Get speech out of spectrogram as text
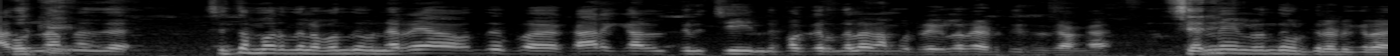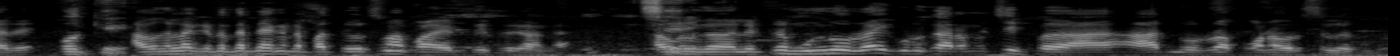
அது. இல்லாம இந்த சித்த மருந்துல வந்து நிறைய வந்து இப்ப காரைக்கால் திருச்சி இந்த பக்கம் இருந்தெல்லாம் நமக்கு ரெகுலரா எடுத்துட்டு இருக்காங்க. சென்னையில இருந்து ஒருத்தர் எடுக்கிறாரு. ஓகே. அவங்க எல்லாம் கிட்டத்தட்ட எங்கிட்ட பத்து வருஷமா எடுத்துட்டு இருக்காங்க. அவங்களுக்கு லிட்டர் முந்நூறு ரூபாய்க்கு கொடுக்க ஆரம்பிச்சு இப்ப 600 ரூபாய் போன வருஷத்துல இருந்து.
